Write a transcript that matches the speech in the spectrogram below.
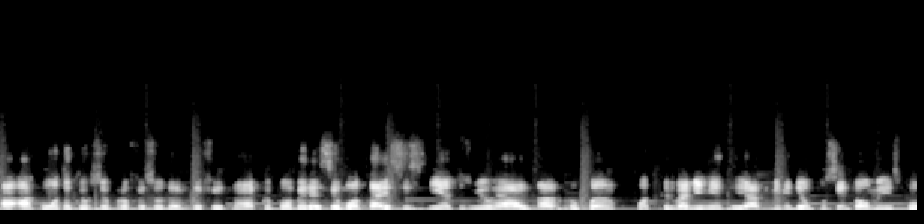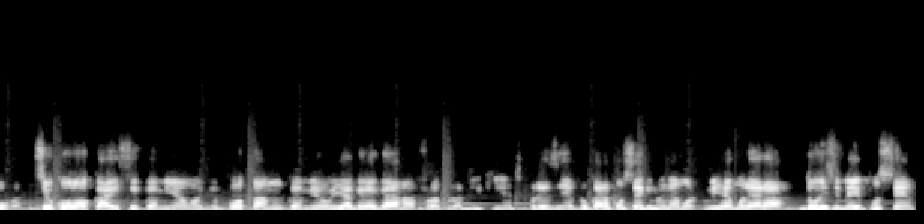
a, a, conta que o seu professor deve ter feito na época, pô, beleza, se eu botar esses 500 mil reais na, no banco, quanto que ele vai me render? Ah, me render 1% ao mês, porra. Se eu colocar esse caminhão, botar num caminhão e agregar agregar na frota da 1500, por exemplo, o cara consegue me remunerar 2,5%.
